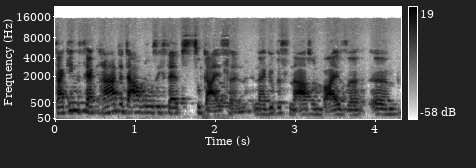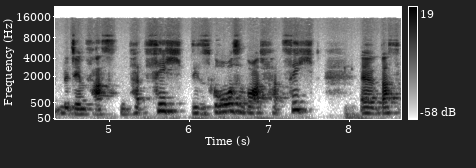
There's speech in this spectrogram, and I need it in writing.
da ging es ja gerade darum, sich selbst zu geißeln in einer gewissen Art und Weise äh, mit dem Fasten. Verzicht, dieses große Wort Verzicht, äh, was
